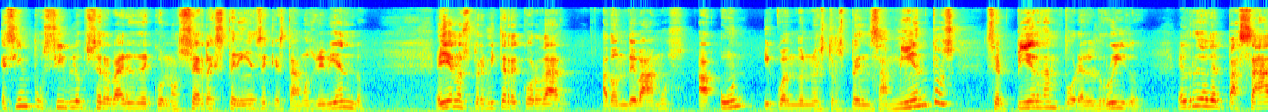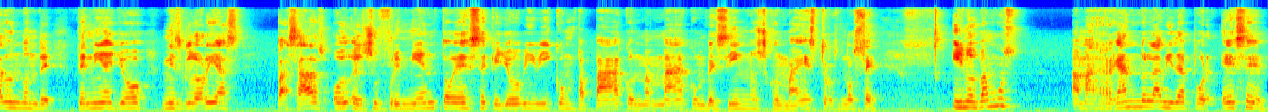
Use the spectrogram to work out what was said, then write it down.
es imposible observar y reconocer la experiencia que estamos viviendo. Ella nos permite recordar a dónde vamos, aún y cuando nuestros pensamientos se pierdan por el ruido. El ruido del pasado en donde tenía yo mis glorias pasadas o el sufrimiento ese que yo viví con papá, con mamá, con vecinos, con maestros, no sé. Y nos vamos amargando la vida por ese,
